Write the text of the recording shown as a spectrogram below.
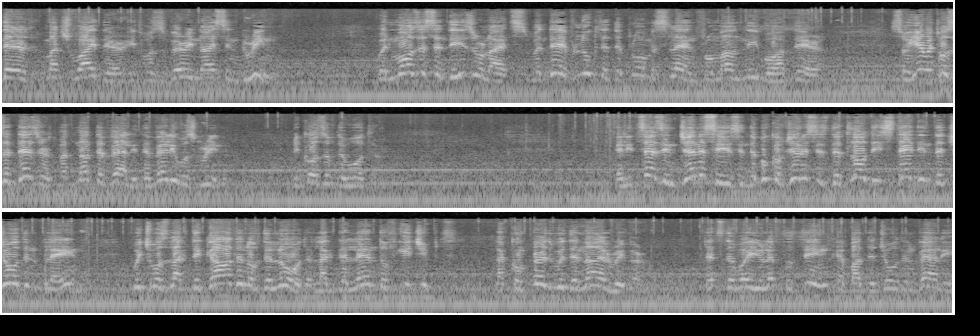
there much wider, it was very nice and green. When Moses and the Israelites, when they have looked at the promised land from Mount Nebo up there, so here it was a desert, but not the valley. The valley was green because of the water. And it says in Genesis, in the book of Genesis, that Lord he stayed in the Jordan plain, which was like the garden of the Lord, like the land of Egypt, like compared with the Nile River. That's the way you have to think about the Jordan Valley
